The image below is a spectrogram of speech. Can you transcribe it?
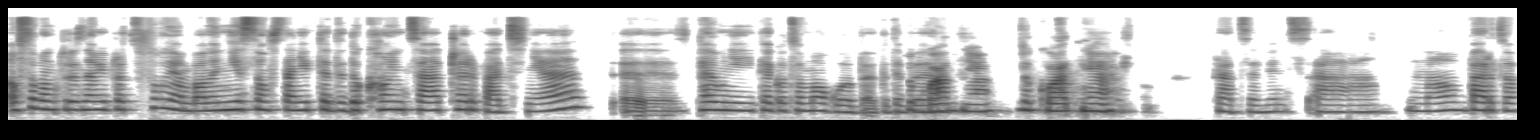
osobom, które z nami pracują, bo one nie są w stanie wtedy do końca czerpać, nie? Y, pełni tego, co mogłyby, gdyby... Dokładnie, dokładnie. Pracę, więc no bardzo,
